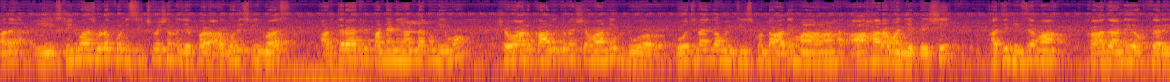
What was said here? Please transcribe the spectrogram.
మరి ఈ శ్రీనివాస్ కూడా కొన్ని సిచ్యువేషన్లో చెప్పారు. అఘోరి శ్రీనివాస్ అర్ధరాత్రి పన్నెండు గంటలకు మేము శవాలు కాలుతున్న శవాన్ని భో భోజనంగా మేము తీసుకుంటాం. అదే మా ఆహారం అని చెప్పేసి. అది నిజమా? కాదా? అనేది ఒకసారి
